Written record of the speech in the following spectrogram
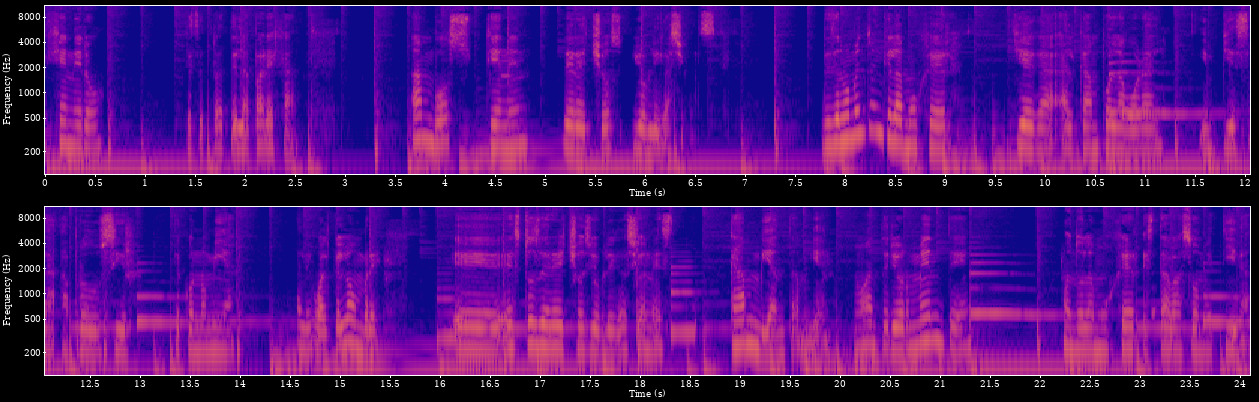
género que se trate la pareja, ambos tienen derechos y obligaciones. Desde el momento en que la mujer llega al campo laboral y empieza a producir economía, al igual que el hombre, eh, estos derechos y obligaciones cambian también. ¿no? Anteriormente, cuando la mujer estaba sometida,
